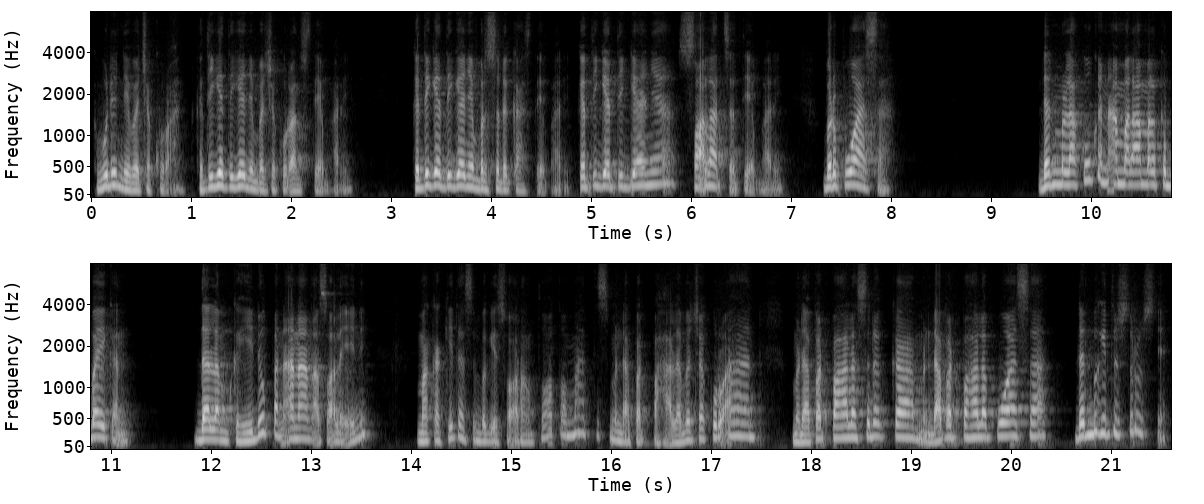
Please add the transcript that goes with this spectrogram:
Kemudian dia baca Quran. Ketiga-tiganya baca Quran setiap hari. Ketiga-tiganya bersedekah setiap hari. Ketiga-tiganya salat setiap hari. Berpuasa. Dan melakukan amal-amal kebaikan. Dalam kehidupan anak-anak saleh ini, maka kita sebagai seorang tua otomatis mendapat pahala baca Quran, mendapat pahala sedekah, mendapat pahala puasa, dan begitu seterusnya.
